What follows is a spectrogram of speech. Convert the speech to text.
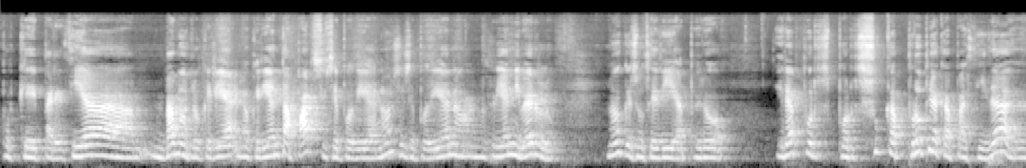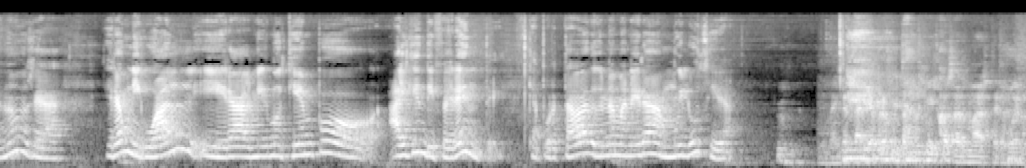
porque parecía, vamos, lo, quería, lo querían tapar si se podía, ¿no? Si se podía, no, querían ni verlo, ¿no? Que sucedía, pero era por, por su propia capacidad, ¿no? O sea, era un igual y era al mismo tiempo alguien diferente, que aportaba de una manera muy lúcida. Me encantaría preguntar mil cosas más, pero bueno,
